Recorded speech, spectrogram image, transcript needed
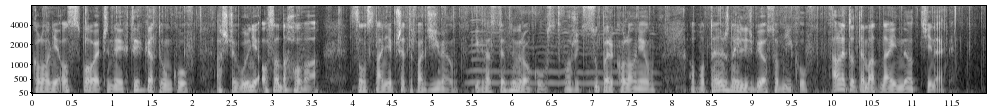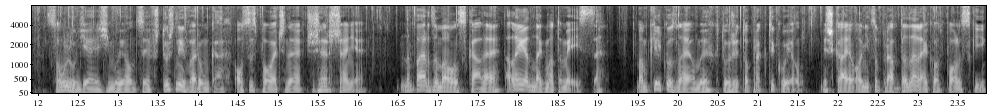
kolonie os społecznych tych gatunków, a szczególnie osa dachowa, są w stanie przetrwać zimę i w następnym roku stworzyć super kolonię o potężnej liczbie osobników, ale to temat na inny odcinek. Są ludzie zimujący w sztucznych warunkach osy społeczne czy szerszenie. Na bardzo małą skalę, ale jednak ma to miejsce. Mam kilku znajomych, którzy to praktykują. Mieszkają oni co prawda daleko od Polski,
